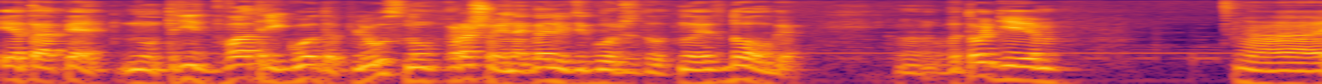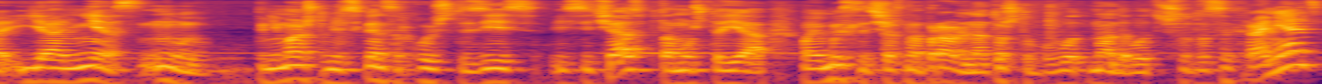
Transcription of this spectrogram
это опять, ну, 2-3 года плюс, ну, хорошо, иногда люди год ждут, но это долго. В итоге э, я не ну, понимаю, что мне секвенсор хочется здесь и сейчас, потому что я мои мысли сейчас направлены на то, чтобы вот надо вот что-то сохранять.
